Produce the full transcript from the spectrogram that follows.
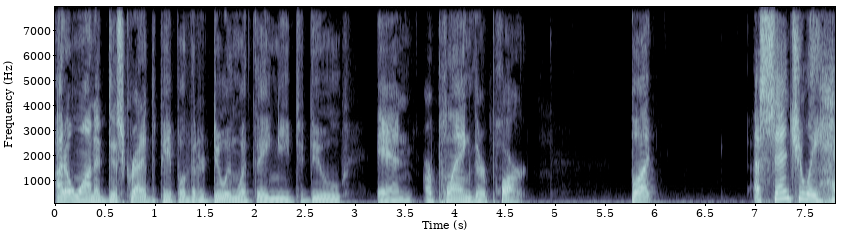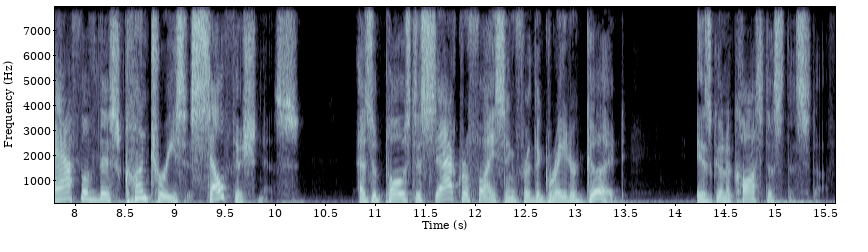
I don't want to discredit the people that are doing what they need to do and are playing their part. But essentially, half of this country's selfishness, as opposed to sacrificing for the greater good, is going to cost us this stuff.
